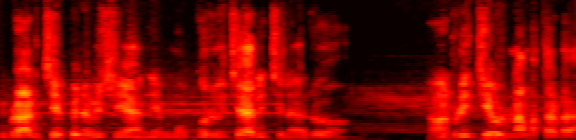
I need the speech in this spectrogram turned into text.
ఇప్పుడు ఆడు చెప్పిన విషయాన్ని ముగ్గురు విచారించినారు. ఇప్పుడు ఈ జీవుడు నమ్ముతాడా?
